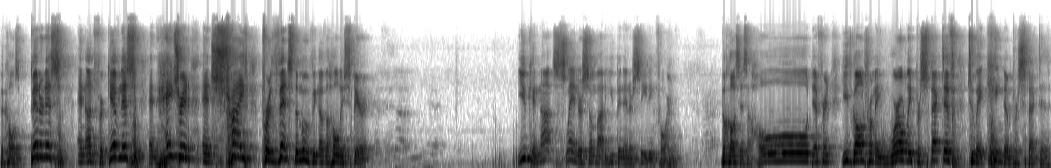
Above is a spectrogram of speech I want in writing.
Because bitterness and unforgiveness and hatred and strife prevents the moving of the Holy Spirit. You cannot slander somebody you've been interceding for because it's a whole different. You've gone from a worldly perspective to a kingdom perspective.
